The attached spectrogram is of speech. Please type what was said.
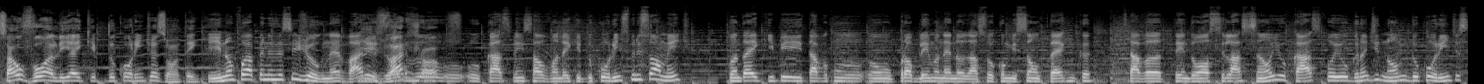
Salvou ali a equipe do Corinthians ontem. E não foi apenas nesse jogo, né? Vários jogos, vários jogos. O, o Cássio vem salvando a equipe do Corinthians, principalmente quando a equipe estava com um problema né, na sua comissão técnica, estava tendo uma oscilação e o Cássio foi o grande nome do Corinthians,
